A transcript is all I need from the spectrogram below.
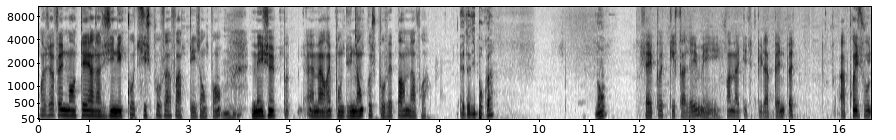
Moi, j'avais demandé à la gynéco si je pouvais avoir des enfants, Mhm. mais je, elle m'a répondu non, que je pouvais pas en avoir. Elle t'a dit pourquoi? Non? Savais pas ce qu'il fallait, mais elle m'a dit c'est plus la peine. parce- Après, je vous-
